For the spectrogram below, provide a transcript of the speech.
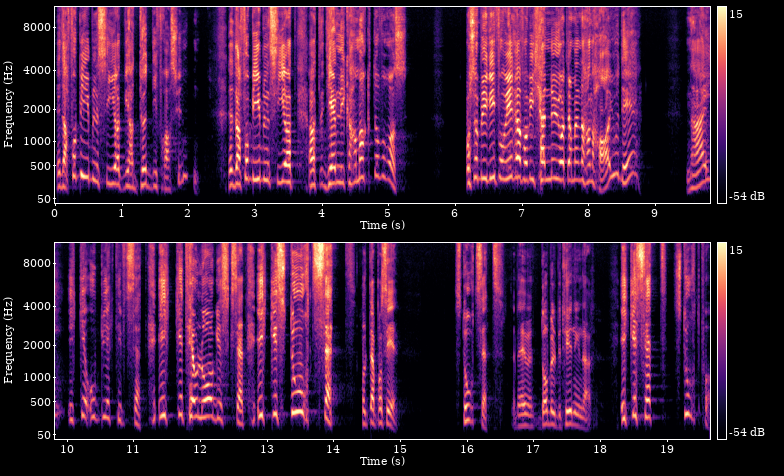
Det er derfor Bibelen sier at vi har dødd ifra synden. Det er derfor Bibelen sier at, at djevelen ikke har makt over oss. Og så blir vi forvirra, for vi kjenner jo at men han har jo det. Nei, ikke objektivt sett, ikke teologisk sett, ikke stort sett, holdt jeg på å si. Stort sett. Det ble dobbel betydning der. Ikke sett stort på.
